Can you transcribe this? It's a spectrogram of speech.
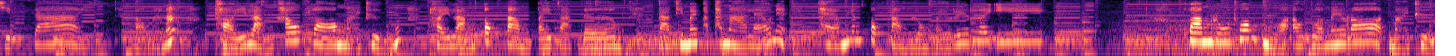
คิดได้ ต่อมานะ ถอยหลังเข้าคลองหมายถึง ถอยหลังตกต่ำไปจากเดิม การที่ไม่พัฒนาแล้วเนี่ย แถมยังตกต่ำลงไปเรื่อยๆอีก ความรู้ท่วมหัวเอาตัวไม่รอด หมายถึง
